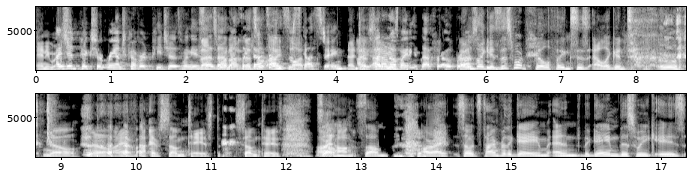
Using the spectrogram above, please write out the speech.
Anyway, I did picture ranch covered peaches when you That's said that. and I I- was like, that what I sounds disgusting. that I- does. I don't know if I'd eat that for Oprah. I was like, is this what Phil thinks is elegant? No, no. I have I have some taste. Some taste. All right, some, Hoff. some. All right, so it's time for the game, and the game this week is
